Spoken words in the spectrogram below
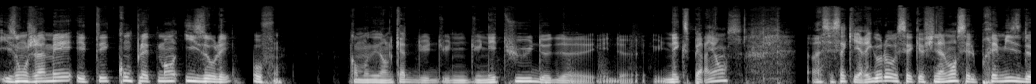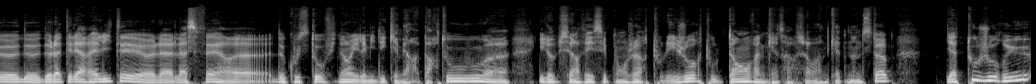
ils ont jamais été complètement isolés au fond. Comme on est dans le cadre du- d'une étude, de- de- d'une expérience, ah, c'est ça qui est rigolo, c'est que finalement c'est le prémisse de, de, la télé-réalité, euh, la, sphère euh, de Cousteau. Finalement, il a mis des caméras partout, euh, il observait ses plongeurs tous les jours, tout le temps, 24 heures sur 24 non-stop. Il y a toujours eu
